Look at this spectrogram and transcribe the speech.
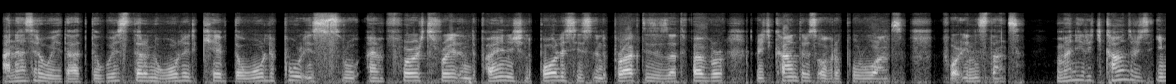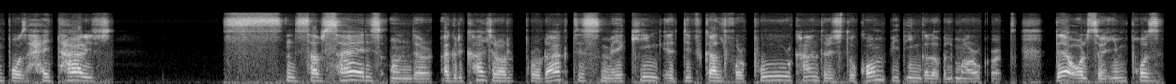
Another way that the Western world kept the world poor is through unfair trade and financial policies and practices that favor rich countries over poor ones. For instance, many rich countries impose high tariffs and subsidies on their agricultural products, making it difficult for poor countries to compete in global markets. They also impose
